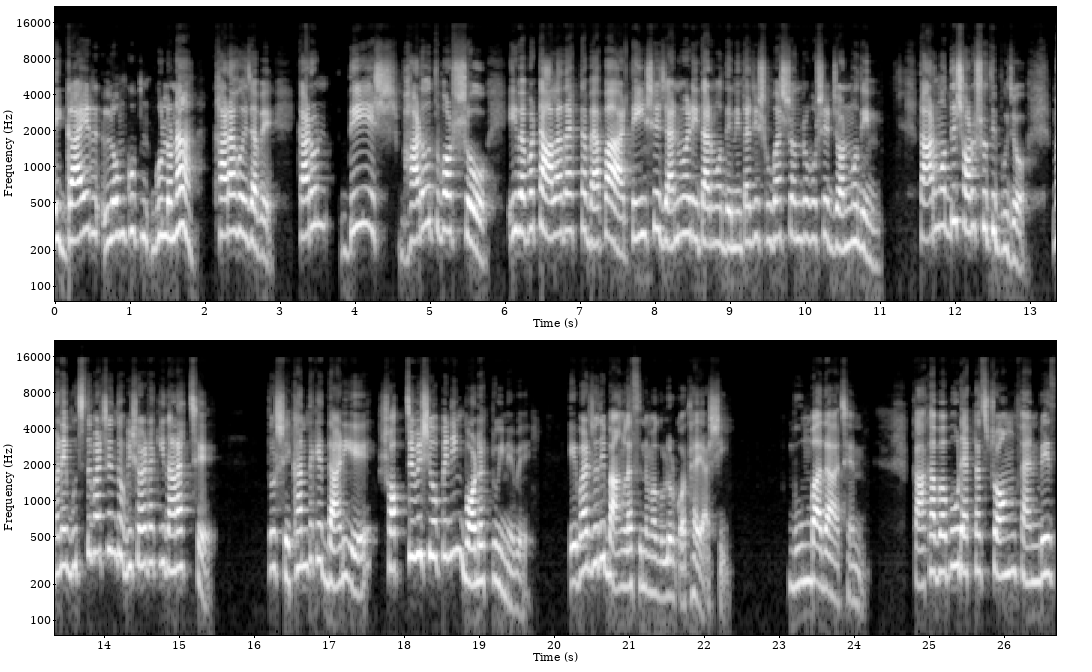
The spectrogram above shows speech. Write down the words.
এই গায়ের লোমকূপগুলো না খাড়া হয়ে যাবে। কারণ দেশ, ভারতবর্ষ, এই ব্যাপারটা আলাদা একটা ব্যাপার। তেইশে জানুয়ারি তার মধ্যে নেতাজি সুভাষচন্দ্র বোসের জন্মদিন। তার মধ্যে সরস্বতী পুজো। মানে বুঝতে পারছেন তো বিষয়টা কি দাঁড়াচ্ছে? তো সেখান থেকে দাঁড়িয়ে সবচেয়ে বেশি ওপেনিং বর্ডার টুই নেবে এবার যদি বাংলা সিনেমাগুলোর কথায় আসি। বুম্বাদা আছেন। কাকাবাবুর একটা স্ট্রং ফ্যান বেস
